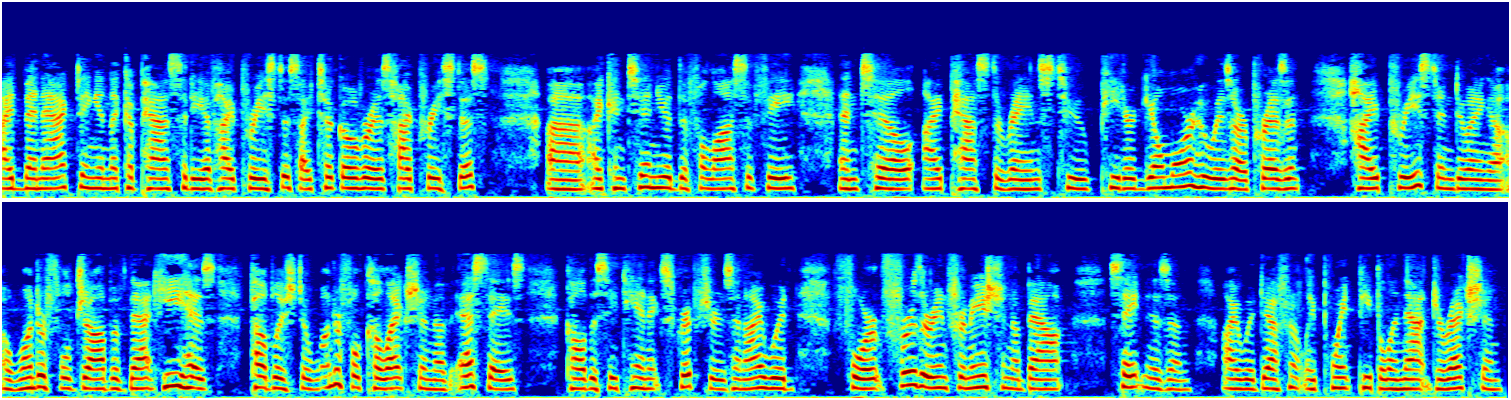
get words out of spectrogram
I'd been acting in the capacity of high priestess. I took over as high priestess. Uh, I continued the philosophy until I passed the reins to Peter Gilmore, who is our present high priest and doing a, a wonderful job of that. He has published a wonderful collection of essays called the Satanic Scriptures, and I would, for further information about Satanism, I would definitely point people in that direction.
